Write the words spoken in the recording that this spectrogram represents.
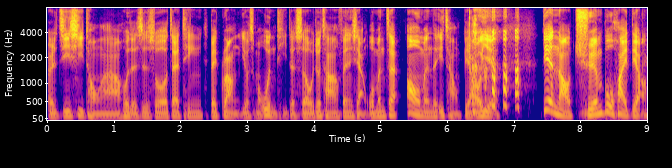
耳机系统啊，或者是说在听 background 有什么问题的时候，我就常常分享我们在澳门的一场表演。电脑全部坏掉，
